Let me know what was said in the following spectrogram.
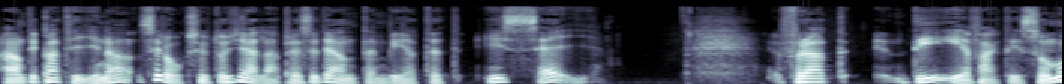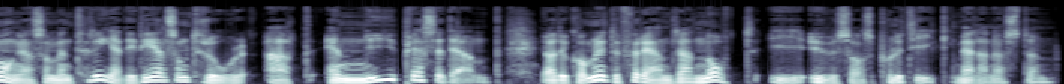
antipatierna ser också ut att gälla presidentämbetet i sig. För att det är faktiskt så många som en tredjedel som tror att en ny president, ja det kommer inte förändra något i USAs politik i Mellanöstern.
